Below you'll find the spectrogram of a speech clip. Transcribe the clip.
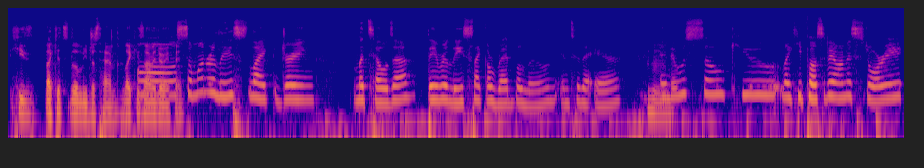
he's like it's literally just him. Like he's not even doing anything. Someone released like during Matilda, they released like a red balloon into the air. Mhm. And it was so cute. Like he posted it on his story,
